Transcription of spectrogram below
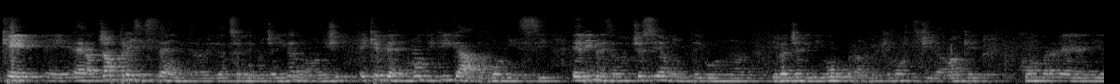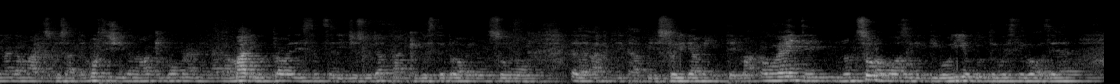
che eh, era già preesistente alla realizzazione dei Vangeli canonici e che viene modificata con essi e ripresa successivamente con i Vangeli di Qumran, perché molti citano anche Qumran, eh, di Nagamari, scusate, molti citano anche Qumran e Nagamari come prove di esistenza di Gesù, in realtà anche queste prove non sono eh, accreditabili storicamente, ma ovviamente non sono cose che dico io, tutte queste cose. Eh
